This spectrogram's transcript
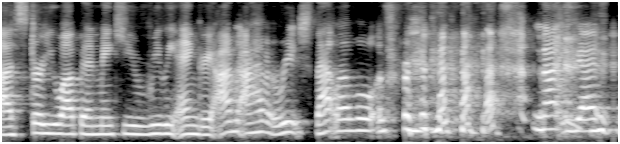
uh, stir you up and make you really angry. I'm i haven't reached that level of not yet.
